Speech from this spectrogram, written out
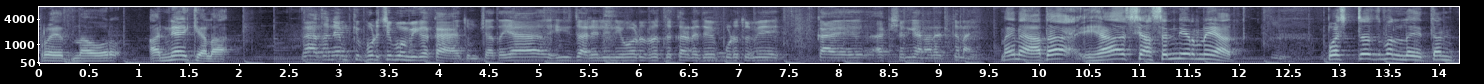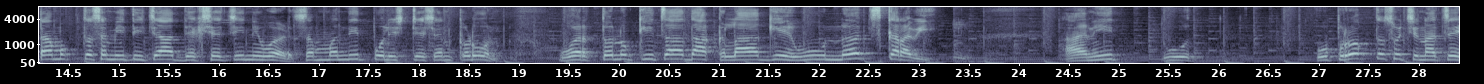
प्रयत्नावर अन्याय केला. नाही आता नेमकी पुढची भूमिका काय आहे तुमची? आता या ही झालेली निवड रद्द करण्याच्या पुढे तुम्ही काय ॲक्शन घेणार आहेत का नाही? नाही नाही आता ह्या शासन निर्णयात स्पष्टच म्हणलंय तंटामुक्त समितीच्या अध्यक्षाची निवड संबंधित पोलीस स्टेशनकडून वर्तणुकीचा दाखला घेऊनच करावी. आणि उपरोक्त सूचनाचे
